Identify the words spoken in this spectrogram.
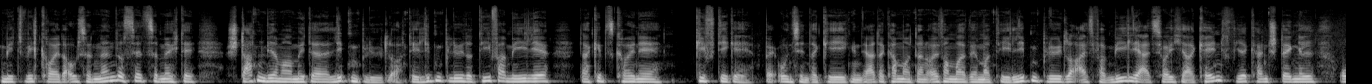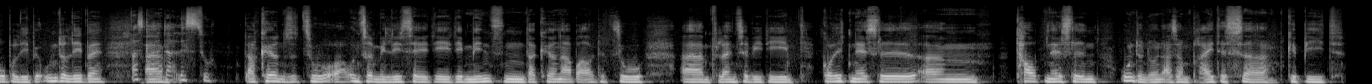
mit Wildkräutern auseinandersetzen möchte, starten wir mal mit der Lippenblütler. Die Lippenblütler, die Familie, da gibt es keine giftige bei uns in der Gegend. Ja, da kann man dann einfach mal, wenn man die Lippenblütler als Familie, als solche erkennt, Vierkantstängel, Oberliebe, Unterliebe. Was gehört ähm, da alles zu? Da gehören zu unsere Melisse, die, die Minzen, da gehören aber auch dazu ähm, Pflanzen wie die Goldnessel, ähm, Taubnesseln und und und, also ein breites äh, Gebiet.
